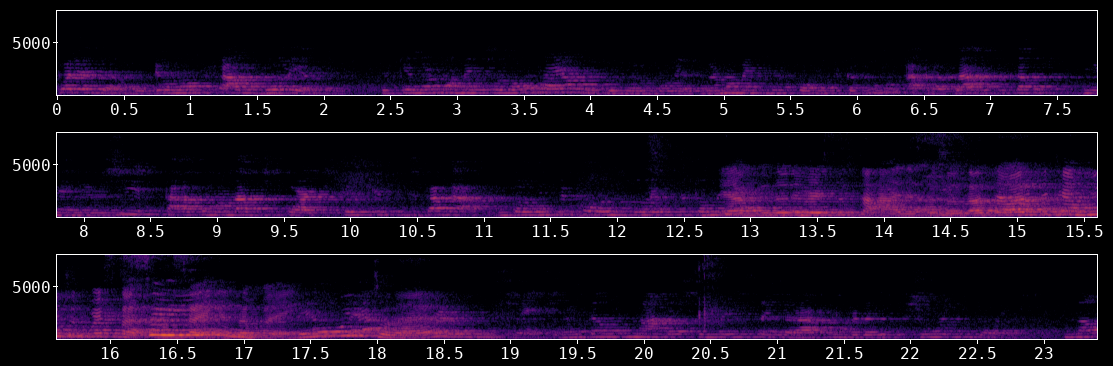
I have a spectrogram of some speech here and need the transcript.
Por exemplo, eu não falo boleto, porque normalmente eu não lembro dos meus boletos. Normalmente minhas contas ficam tudo atrasadas. Você sabe minha energia estava com mandado de corte, que eu esqueci de pagar. Então eu não fico falando de boleto porque eu não É a vida lembro. universitária. As pessoas adoram porque é muito universitário Sim. que segue também. Muito, né? Gente, eu não entendo nada, acho meio sem graça. Na verdade, eu assisti um episódio. Não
